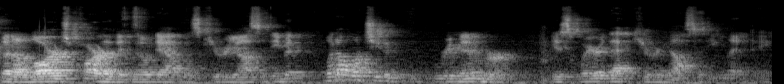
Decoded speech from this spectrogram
but a large part of it, no doubt, was curiosity. But what I want you to remember is where that curiosity led David.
